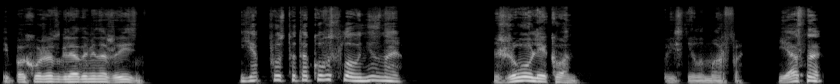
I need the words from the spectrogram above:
И, похоже, взглядами на жизнь. «Я просто такого слова не знаю». «Жулик он», — пояснила Марфа. «Ясно?»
